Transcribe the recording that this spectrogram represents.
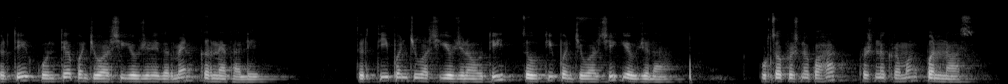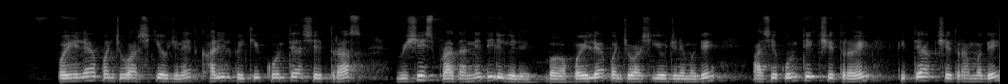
तर ते कोणत्या पंचवार्षिक योजनेदरम्यान करण्यात आले? तर ती पंचवार्षिक योजना होती चौथी पंचवार्षिक योजना. पुढचा प्रश्न पहा. प्रश्न क्रमांक पन्नास. पहिल्या पंचवार्षिक योजनेत खालीलपैकी कोणत्या क्षेत्रास विशेष प्राधान्य दिले गेले? बघा पहिल्या पंचवार्षिक योजनेमध्ये असे कोणते क्षेत्र आहे की त्या क्षेत्रामध्ये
